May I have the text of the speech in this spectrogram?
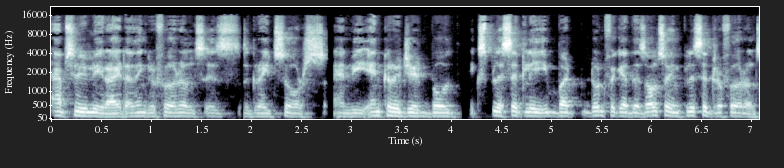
Absolutely right. I think referrals is a great source and we encourage it both explicitly, but don't forget there's also implicit referrals.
